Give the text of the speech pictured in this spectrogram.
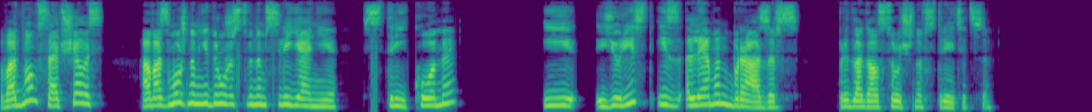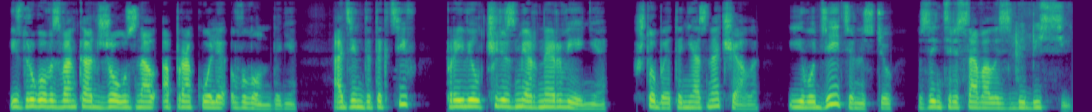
В одном сообщалось о возможном недружественном слиянии с Трикоме, и юрист из Lehman Brothers предлагал срочно встретиться. Из другого звонка Джо узнал о проколе в Лондоне. Один детектив проявил чрезмерное рвение, что бы это ни означало, и его деятельностью заинтересовалась BBC.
